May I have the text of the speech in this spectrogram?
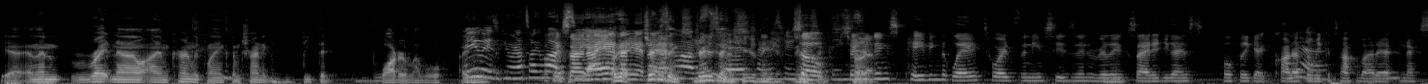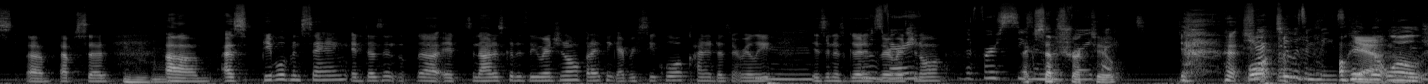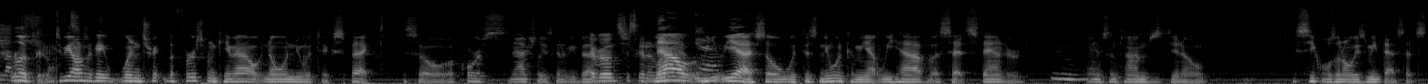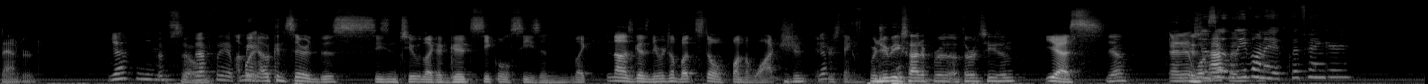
yeah, and then right now I'm currently playing because I'm trying to beat the water level. I- Anyways, okay, we're not talking about Okay, Odyssey sorry, not yet. yet, Okay, not yet, Stranger Things. Stranger Things. Stranger Stranger Things. So, Things. Stranger Things paving the way towards the new season. Really Mhm. excited. You guys hopefully get caught up and we can talk about it next uh, episode. Mm-hmm. Um, as people have been saying, it doesn't. Uh, it's not as good as the original, but I think every sequel kind of doesn't really Mhm. isn't as good as the very- original. The first season Except was Shrek very 2. hyped. Well, Shrek 2 was amazing. Okay, Yeah. no, well, look. Shrek. To be honest, okay, when tra- the first one came out, no one knew what to expect. So of course, naturally, it's gonna be better. Everyone's just gonna now, love it. Yeah. we- yeah. So with this new one coming out, we have a set standard, Mm. and sometimes you know, sequels don't always meet that set standard. Yeah, Yeah. that's So- definitely a I point. I mean, I would consider this season two like a good sequel season. Like not as good as the original, but still fun to watch. Yep. Interesting. Would you be excited for a third season? Yes. Yeah. and it Is- will Does happen. it leave on a cliffhanger?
